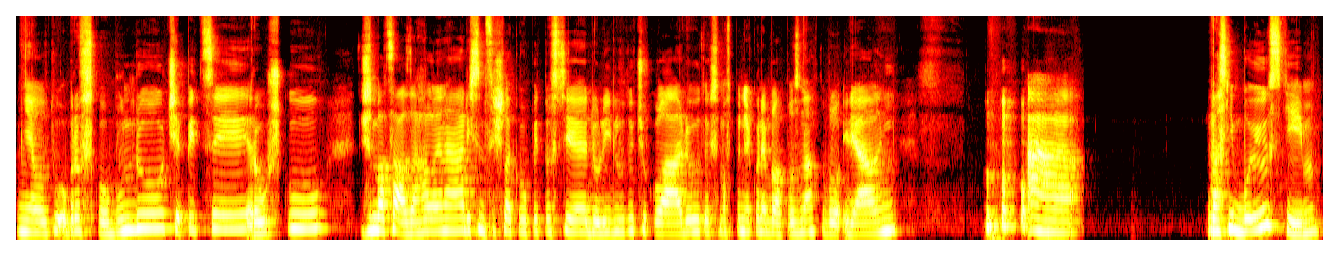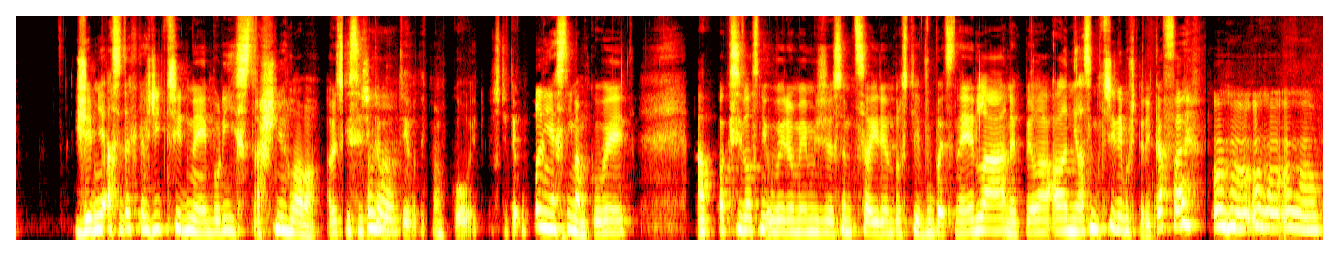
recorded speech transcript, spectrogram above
měl tu obrovskou bundu, čepici, roušku, že jsem byla celá zahalená, když jsem si šla koupit prostě do Lidlu tu čokoládu, tak jsem aspoň jako nebyla poznat, to bylo ideální. A vlastně bojuju s tím, že mě asi tak každý tři dny bolí strašně hlava. A vždycky si říkám, uh-huh. ty, teď mám covid. Prostě to je úplně jasný, mám covid. A pak si vlastně uvědomím, že jsem celý den prostě vůbec nejedla, nepila, ale měla jsem tři nebo čtyři kafe. Uh-huh, uh-huh, uh-huh.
